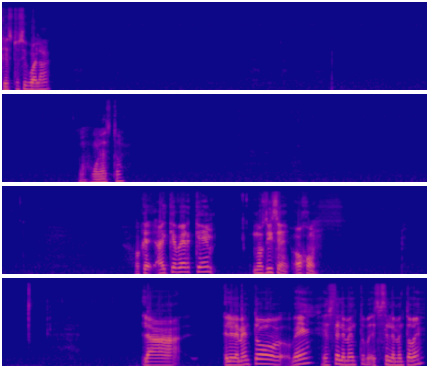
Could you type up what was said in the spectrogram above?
que esto es igual a con esto. Ok, hay que ver que nos dice, ojo, la, el elemento B, este elemento, este es el elemento B,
